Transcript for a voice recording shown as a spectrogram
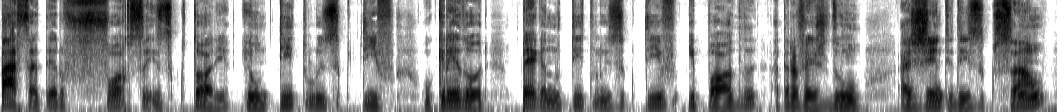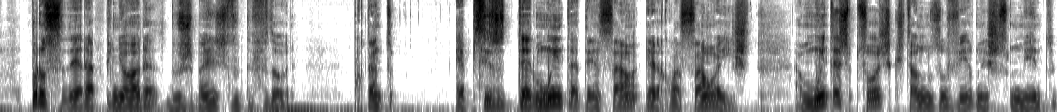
passa a ter força executória. É um título executivo. O credor pega no título executivo e pode, através de um agente de execução, proceder à penhora dos bens do devedor. Portanto, é preciso ter muita atenção em relação a isto. Há muitas pessoas que estão nos ouvir neste momento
